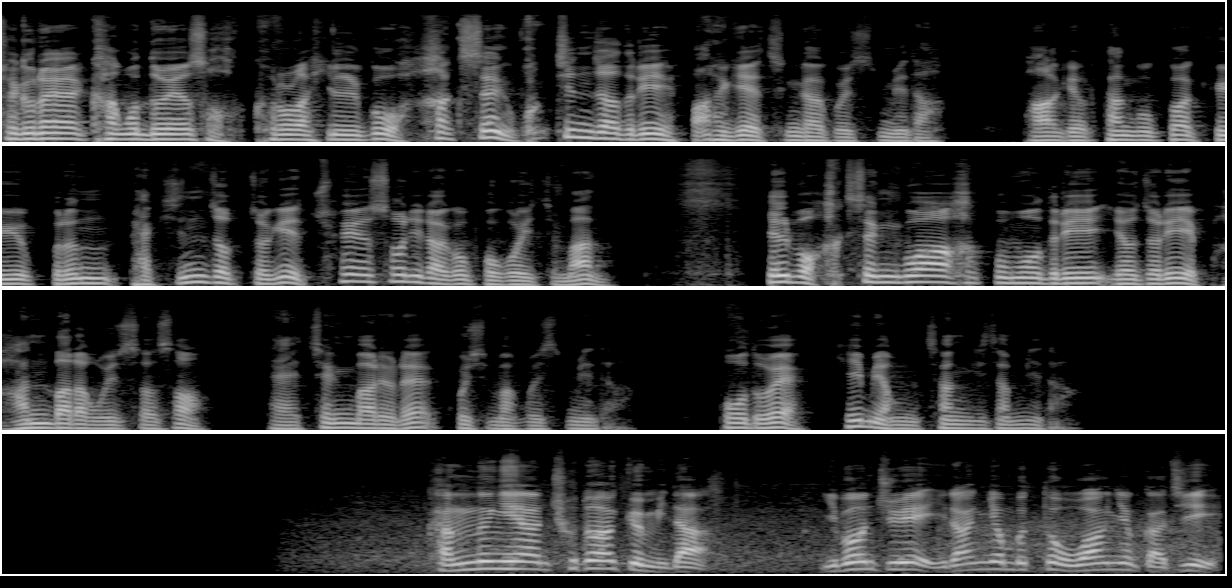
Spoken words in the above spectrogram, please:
최근에 강원도에서 코로나19 학생 확진자들이 빠르게 증가하고 있습니다. 방역 당국과 교육부는 백신 접종이 최선이라고 보고 있지만 일부 학생과 학부모들이 여전히 반발하고 있어서 대책 마련에 고심하고 있습니다. 보도에 김영창 기자입니다. 강릉의 한 초등학교입니다. 이번 주에 1학년부터 5학년까지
